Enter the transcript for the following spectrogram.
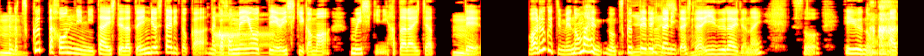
うなんか作った本人に対してだと遠慮したりとか、なんか褒めようっていう意識がまあ、無意識に働いちゃっうん。て、悪口目の前の作ってる人に対しては言いづらいじゃない？そう。っていうのもあっ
